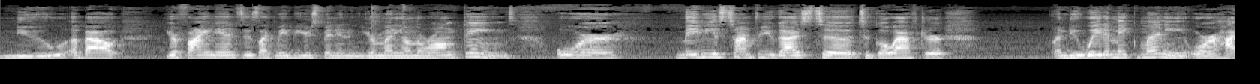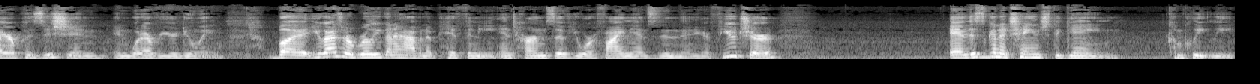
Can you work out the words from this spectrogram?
knew about your finances. Like maybe you're spending your money on the wrong things. Or maybe it's time for you guys to, to go after a new way to make money or a higher position in whatever you're doing. But you guys are really going to have an epiphany in terms of your finances in the near future and this is going to change the game completely.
